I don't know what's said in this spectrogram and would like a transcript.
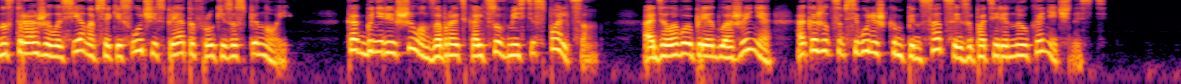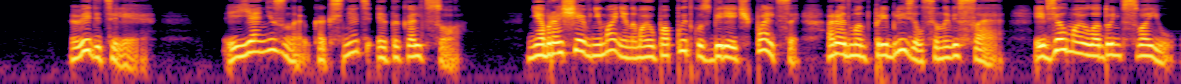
Насторожилась я, на всякий случай спрятав руки за спиной. Как бы ни решил он забрать кольцо вместе с пальцем, а деловое предложение окажется всего лишь компенсацией за потерянную конечность. Видите ли, я не знаю, как снять это кольцо. Не обращая внимания на мою попытку сберечь пальцы, Редмонд приблизился, нависая, и взял мою ладонь в свою.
